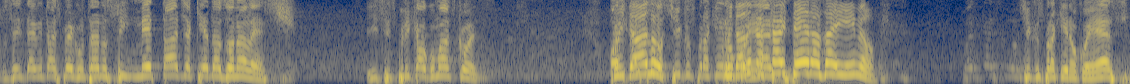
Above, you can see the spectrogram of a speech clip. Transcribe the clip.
vocês devem estar se perguntando se metade aqui é da Zona Leste. Isso explica algumas coisas. Podcast Cuidado, Los Chicos, pra quem Cuidado não com as conhece... carteiras aí, hein, meu. Chicos, pra quem não conhece,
